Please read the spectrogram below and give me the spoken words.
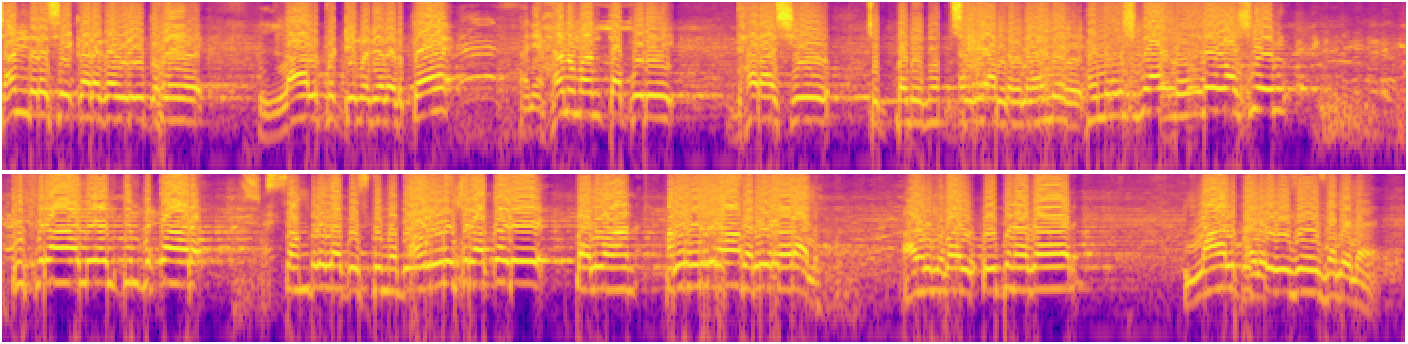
चंद्रशेखर गवळी धुळे लाल पट्टीमध्ये लढतोय. आणि हनुमंतपुरी धाराशिव चितपडीने वाशिम तिसरा आणि अंतिम पुकार संपलेल्या कुस्तीमध्ये. दुसऱ्याकडे पलवान सरदार अरुणभाई उपनगर. लाल पट्टी विजय झालेला आहे.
